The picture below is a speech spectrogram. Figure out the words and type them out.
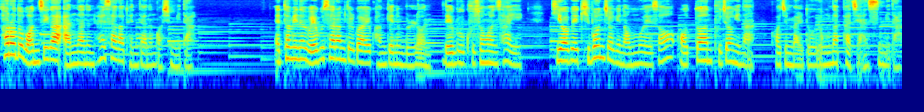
털어도 먼지가 안 나는 회사가 된다는 것입니다. 애터미는 외부 사람들과의 관계는 물론 내부 구성원 사이, 기업의 기본적인 업무에서 어떠한 부정이나 거짓말도 용납하지 않습니다.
